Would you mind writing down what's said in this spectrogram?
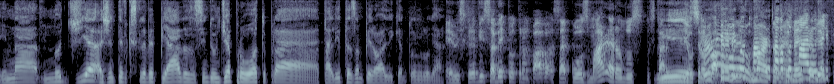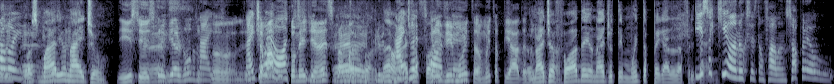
E na, no dia a gente teve que escrever piadas assim de um dia pro outro pra Thalita Zampiroli, que entrou no lugar. Eu escrevi, sabia que eu trampava, essa época o Osmar era um dos, dos caras. E eu Isso. Ah, trampava escrevi é, com o Osmar, tava com o também. Osmar, hoje ele Também falou escrevi. isso. Osmar e o Nigel. Isso, eu escrevia junto. Nigel. No, a Nigel gente chamava é os ótimo. comediantes pra É, fazer. Pô, escrevi não, também. Nigel é é foda. Escrevi né? muita, muita piada. O Nigel é foda e o Nigel tem muita pegada da fritada. Isso é que ano que vocês estão falando? Só pra eu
